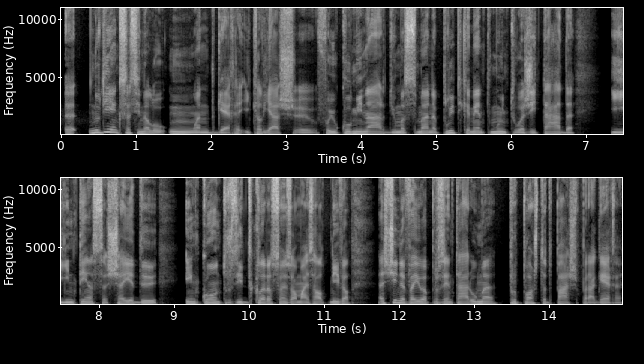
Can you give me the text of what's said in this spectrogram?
Uh, no dia em que se assinalou um ano de guerra, e que aliás uh, foi o culminar de uma semana politicamente muito agitada e intensa, cheia de encontros e declarações ao mais alto nível, a China veio apresentar uma proposta de paz para a guerra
